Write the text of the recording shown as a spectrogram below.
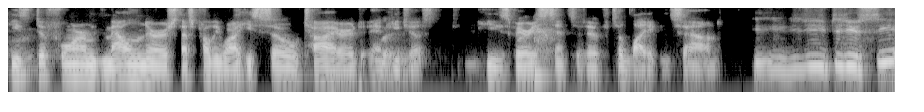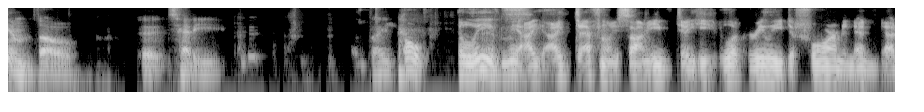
He's deformed, malnourished. That's probably why he's so tired, and he just he's very sensitive to light and sound. Did you, did you see him though, uh, Teddy? I, Oh, believe me, I, I definitely saw him. He he looked really deformed, and, and uh,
